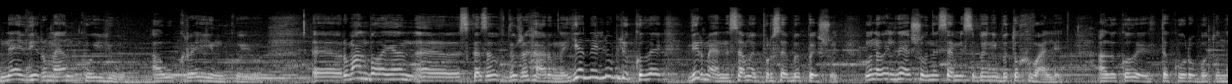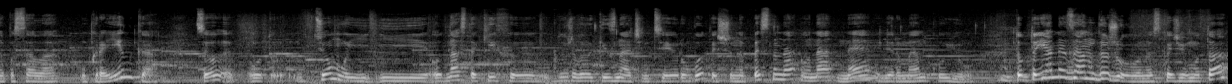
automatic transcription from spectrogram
не вірменкою, а українкою. Е, Роман Балаян е, сказав дуже гарно: я не люблю, коли вірмени саме про себе пишуть. Воно виглядає, що вони самі себе нібито хвалять. Але коли таку роботу написала українка, це от в цьому і, і одна з таких е, дуже великих значень цієї роботи, що написана вона не вірменкою. Тобто я не заангажована, скажімо так,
